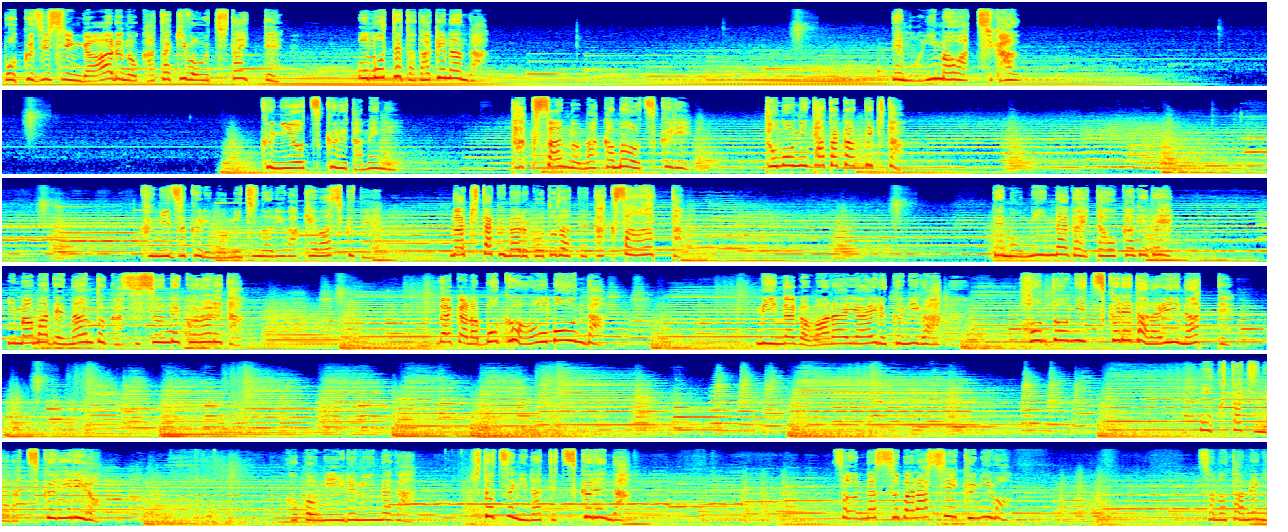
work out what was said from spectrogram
僕自身がアルの敵を討ちたいって思ってただけなんだ。でも今は違う。国を作るためにたくさんの仲間を作り共に戦ってきた。国づくりの道のりは険しくて泣きたくなることだってたくさんあった。でもみんながいたおかげで今まで何とか進んでこられた。だから僕は思うんだ。みんなが笑い合える国が本当に作れたらいいなって。ここにいるみんなが一つになって作るんだ。そんな素晴らしい国をそのために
